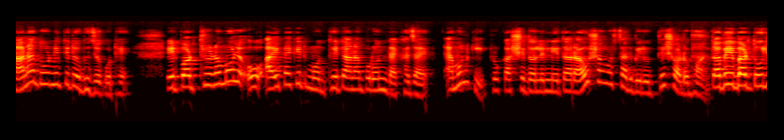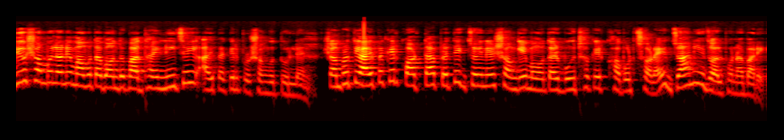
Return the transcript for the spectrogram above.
নানা দুর্নীতির অভিযোগ ওঠে। এরপর তৃণমূল ও আইপ্যাকের মধ্যে টানাপোড়ন দেখা যায়, এমনকি প্রকাশ্যে দলের নেতারাও সংস্থার বিরুদ্ধে সরব হন। তবে এবার দলীয় সম্মেলনে মমতা বন্দ্যোপাধ্যায় নিজেই আইপ্যাকের প্রসঙ্গ তুললেন। সম্প্রতি আইপ্যাকের কর্তা প্রতীক জৈনের সঙ্গে মমতার বৈঠকের খবর ছড়ায়, যা নিয়ে জল্পনা বাড়ে।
